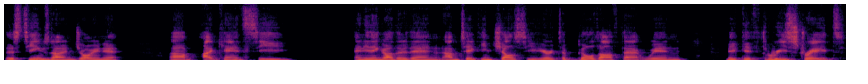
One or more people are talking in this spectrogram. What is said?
This team's not enjoying it. Um, I can't see anything other than I'm taking Chelsea here to build off that win, make it three straight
